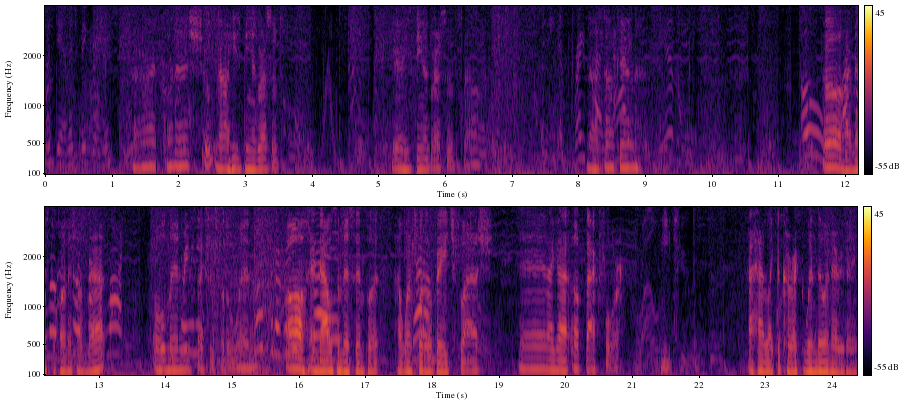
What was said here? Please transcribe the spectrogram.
Good damage, big damage. Alright, punish. Oh, now he's being aggressive. Yeah, he's being aggressive now. Right Not back at Duncan. it. Oh, I missed the punish on that. Old man reflexes for the win. Oh, and that was a misinput. I went for the rage flash. And I got up back four. Neat. I had like the correct window and everything,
